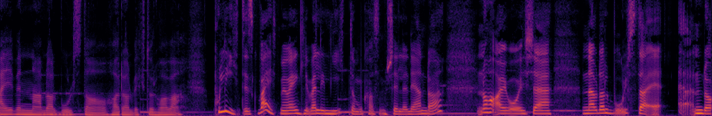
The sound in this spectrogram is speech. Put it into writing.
Eivind Nævdal Bolstad og Harald Viktor Hove? Politisk vet vi jo egentlig veldig lite om hva som skiller de ennå. Nå har jo ikke Nævdal Bolstad ennå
